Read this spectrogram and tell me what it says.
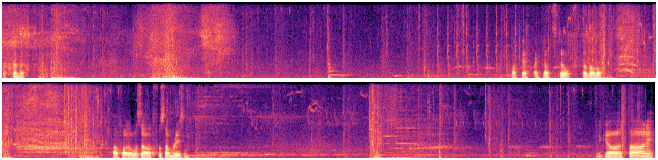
God damn it. Okay, I got still a lot of. I thought it was out for some reason. We got honey.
